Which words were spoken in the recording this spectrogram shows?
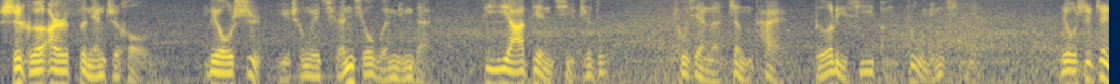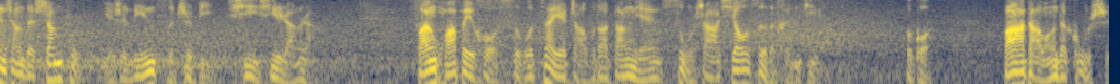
时隔二十四年之后。柳市已成为全球闻名的低压电器之都，出现了正泰、德力西等著名企业。柳市镇上的商铺也是鳞次栉比，熙熙攘攘。繁华背后，似乎再也找不到当年肃杀萧瑟的痕迹。不过，八大王的故事，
